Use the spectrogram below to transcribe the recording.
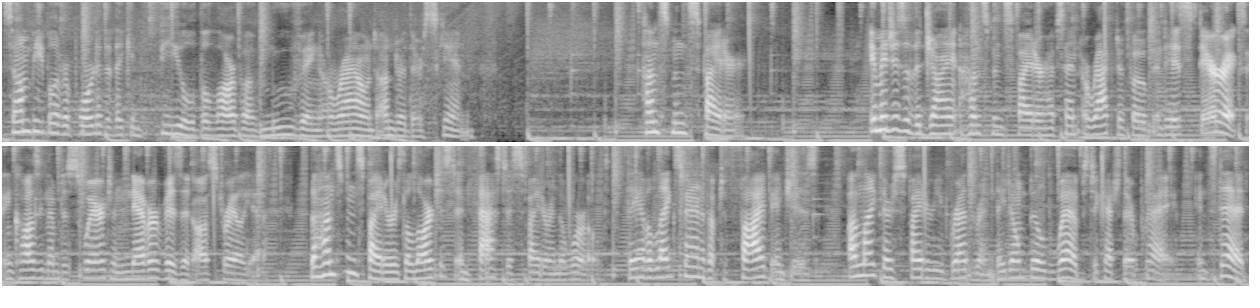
Some people have reported that they can feel the larva moving around under their skin. Huntsman Spider Images of the giant huntsman spider have sent arachnophobes into hysterics and causing them to swear to never visit Australia. The huntsman spider is the largest and fastest spider in the world. They have a leg span of up to 5 inches. Unlike their spidery brethren, they don't build webs to catch their prey. Instead,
